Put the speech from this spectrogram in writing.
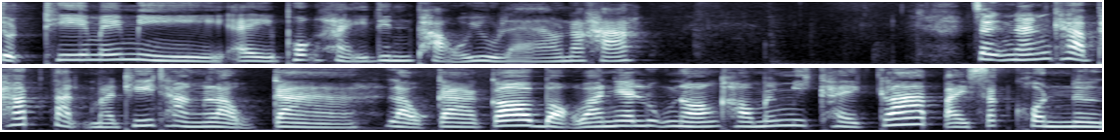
จุดที่ไม่มีไอ้พวกไหดินเผาอยู่แล้วนะคะ จากนั้นค่ะภาพตัดมาที่ทางเหล่ากา เหล่ากาก็บอกว่าเนี่ยลูกน้องเขาไม่มีใครกล้าไปสักคนหนึ่ง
